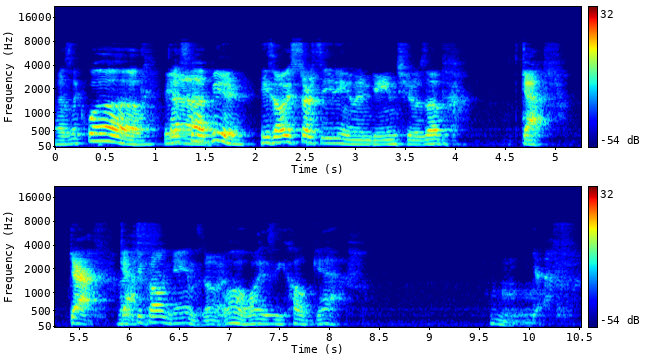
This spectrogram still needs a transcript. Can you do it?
I was like, whoa, that's Yeah. that beer. He's always starts eating and then Gaines shows up. Gaff. Gaff. I Gaff. keep calling Gaines, don't I? Whoa, why is he called Gaff? Hmm. Gaff.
